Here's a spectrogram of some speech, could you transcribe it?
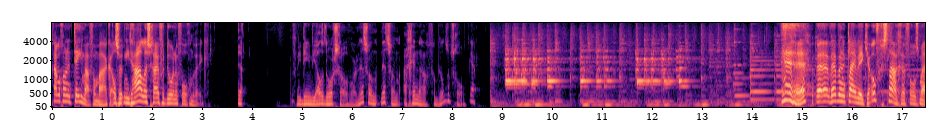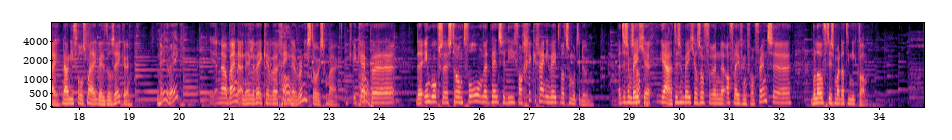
Gaan we gewoon een thema van maken. Als we het niet halen, schuiven we door naar volgende week. Van die dingen die altijd doorgeschoven worden. Net zo'n net zo'n agenda van bij ons op school. Hè, hè? We, we hebben een klein weekje overgeslagen, volgens mij. Nou, niet volgens mij, ik weet het wel zeker. Een hele week? Ja, nou, bijna een hele week hebben we geen Oh. eh, running stories gemaakt. Ik, ik Oh. heb... eh, de inbox eh, stroomt vol met mensen die van gekkigheid niet weten wat ze moeten doen. Het is een, Snap beetje, ja, het is een beetje alsof er een eh, aflevering van Friends eh, beloofd is, maar dat die niet kwam.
